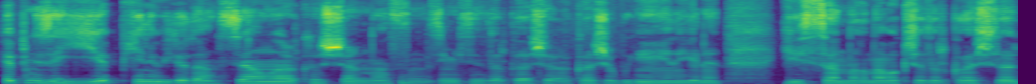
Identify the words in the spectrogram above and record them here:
Hepinize yepyeni videodan selamlar arkadaşlar nasılsınız? İyi misiniz arkadaşlar? Arkadaşlar bugün yeni gelen giysi sandığına bakacağız arkadaşlar.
